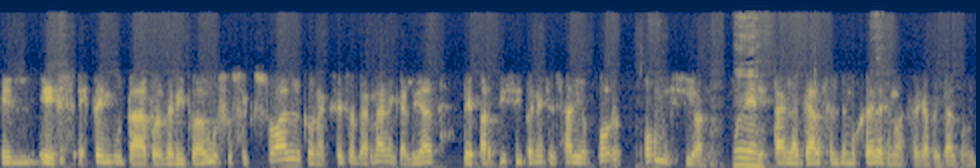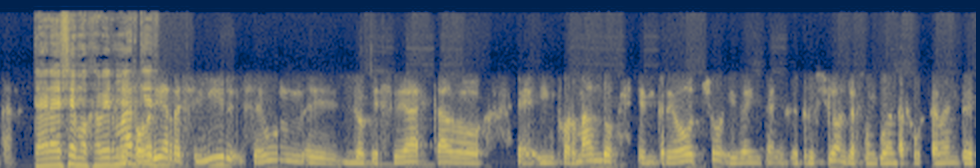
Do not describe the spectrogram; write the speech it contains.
Él es, está imputada por delito de abuso sexual con acceso carnal en calidad de partícipe necesario por omisión. Muy bien. está en la cárcel de mujeres de nuestra capital puntana. Te agradecemos, Javier Márquez. Podría recibir, según eh, lo que se ha estado eh, informando entre 8 y 20 años de prisión. Ya se encuentra justamente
